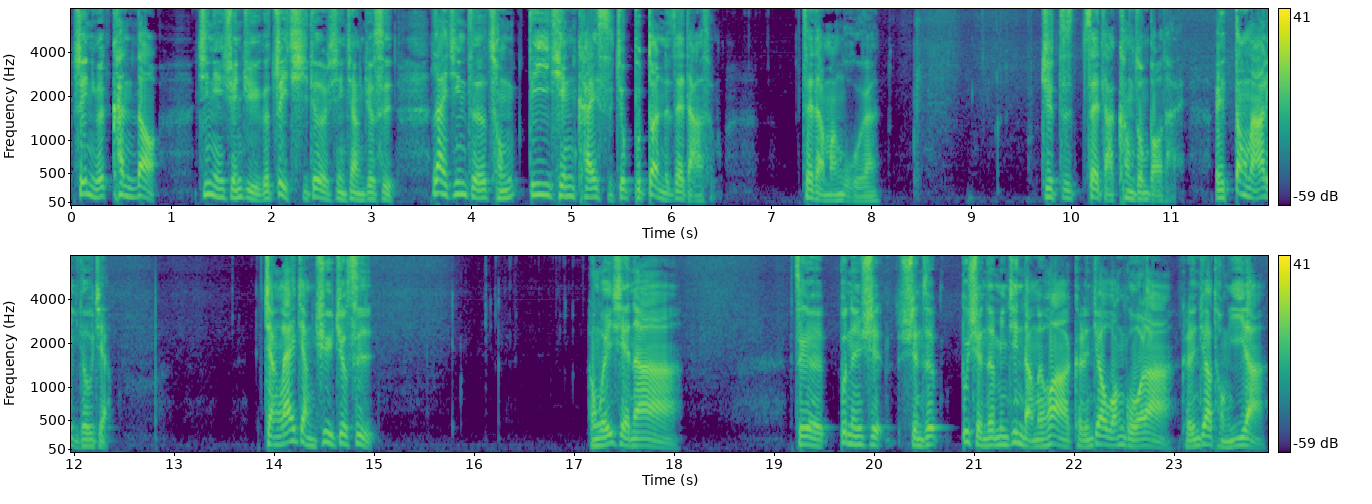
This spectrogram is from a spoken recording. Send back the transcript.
所以你会看到今年选举有一个最奇特的现象，就是赖清德从第一天开始就不断的在打什么，在打芒果干，就是在打抗中保台，哎，到哪里都讲。讲来讲去就是很危险呐，这个不能选选择不选择民进党的话，可能就要亡国啦，可能就要统一啦。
